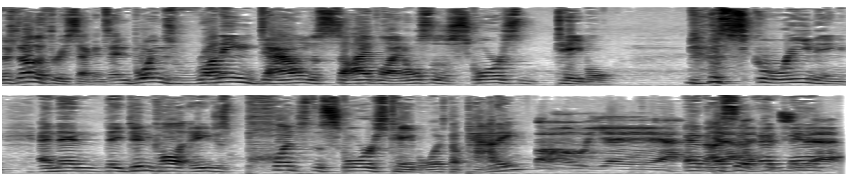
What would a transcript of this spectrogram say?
There's another three seconds, and Boynton's running down the sideline, almost a scores table, just screaming. And then they didn't call it, and he just punched the scores table, like the padding. Oh yeah, yeah, yeah. And yeah, I said, I and man,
